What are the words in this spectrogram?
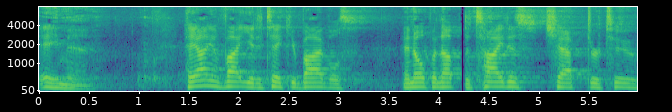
Amen. Hey, I invite you to take your Bibles and open up to Titus chapter 2.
